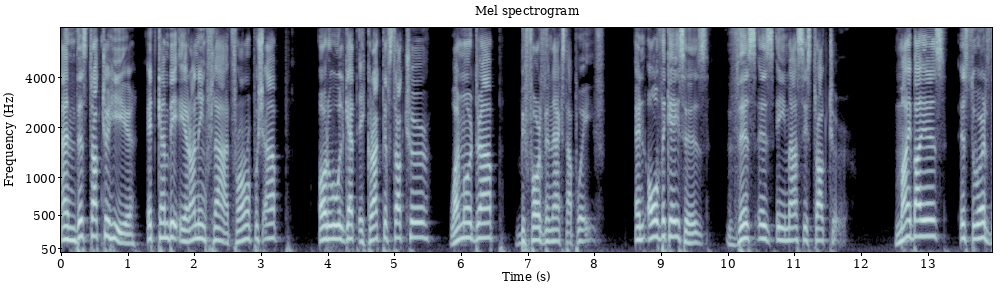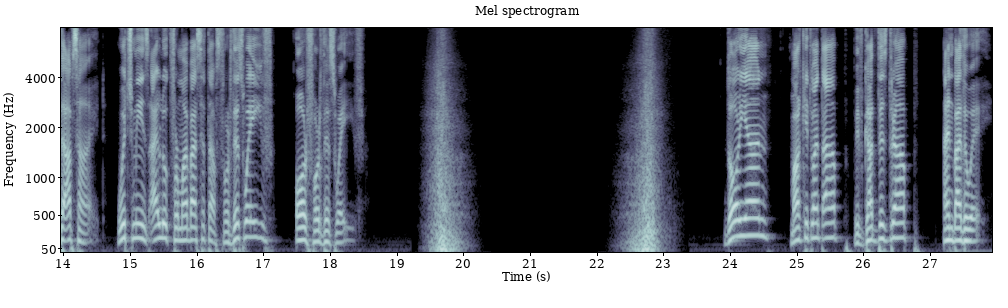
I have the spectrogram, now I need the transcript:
and this structure here, it can be a running flat from a push up, or we will get a corrective structure, one more drop, before the next upwave. In all the cases, this is a massive structure. My bias is towards the upside, which means I look for my buy setups for this wave or for this wave. Dollar yen, market went up, we've got this drop. And by the way,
